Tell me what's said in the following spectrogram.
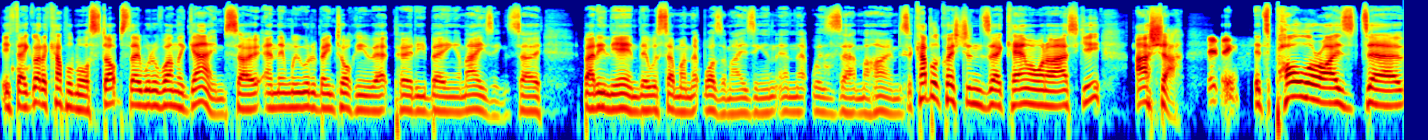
If they got a couple more stops, they would have won the game. So and then we would have been talking about Purdy being amazing. So but in the end, there was someone that was amazing, and, and that was uh, Mahomes. A couple of questions, uh, Cam, I want to ask you. Usher, Hit it's polarized uh,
